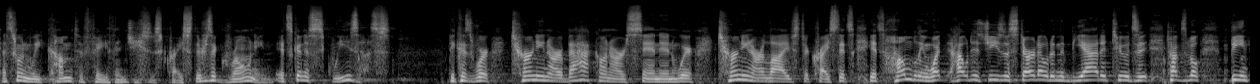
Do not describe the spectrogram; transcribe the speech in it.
that's when we come to faith in Jesus Christ. There's a groaning, it's going to squeeze us because we're turning our back on our sin and we're turning our lives to Christ. It's, it's humbling. What, how does Jesus start out in the Beatitudes? It talks about being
